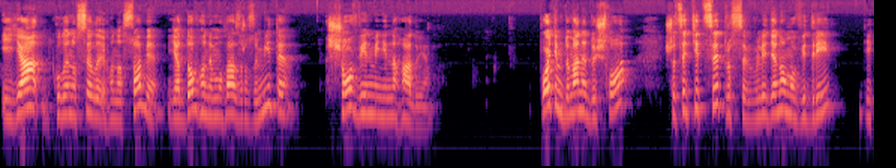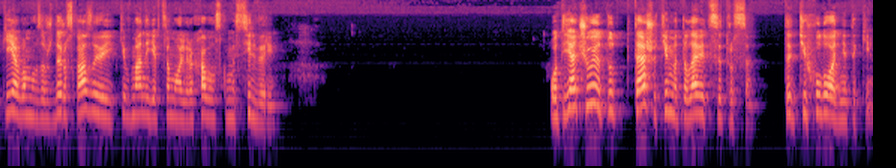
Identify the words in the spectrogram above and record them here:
І я, коли носила його на собі, я довго не могла зрозуміти, що він мені нагадує. Потім до мене дійшло, що це ті цитруси в лідяному відрі, які я вам завжди розказую, які в мене є в цьому альрехавовському сільвері. От я чую тут те, що ті металеві цитруси, ті- холодні такі.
